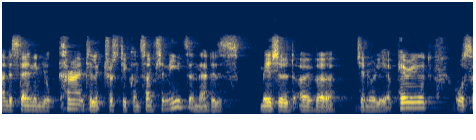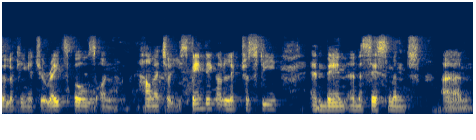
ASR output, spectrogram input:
understanding your current electricity consumption needs, and that is measured over generally a period. Also looking at your rates bills on how much are you spending on electricity, and then an assessment um,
